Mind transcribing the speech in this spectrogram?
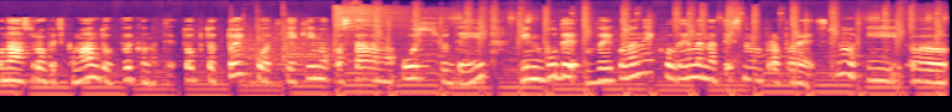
у нас робить команду виконати. Тобто той код, який ми поставимо ось сюди, він буде виконаний, коли ми натиснемо прапорець. Ну і е,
